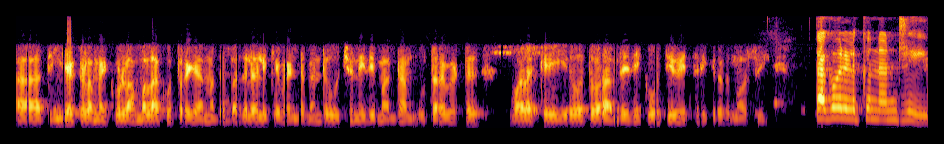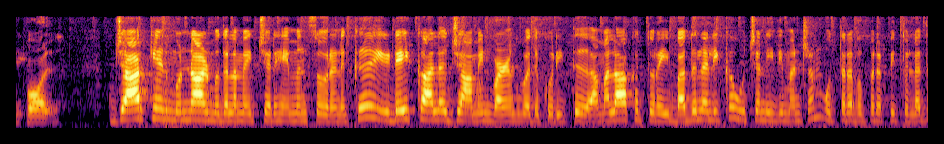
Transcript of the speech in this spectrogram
திங்கட்கிழமைக்குள் அமலாக்கத்துறையானது பதிலளிக்க வேண்டும் என்று உச்சநீதிமன்றம் உத்தரவிட்டு வழக்கை இருபத்தோராம் தேதிக்கு ஒத்திவைத்திருக்கிறது மோசி. தகவல்களுக்கு நன்றி பால். ஜார்க்கண்ட் முன்னாள் முதலமைச்சர் ஹேமந்த் சோரனுக்கு இடைக்கால ஜாமீன் வழங்குவது குறித்து அமலாக்கத்துறை பதிலளிக்க உச்சநீதிமன்றம் உத்தரவு பிறப்பித்துள்ளது.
